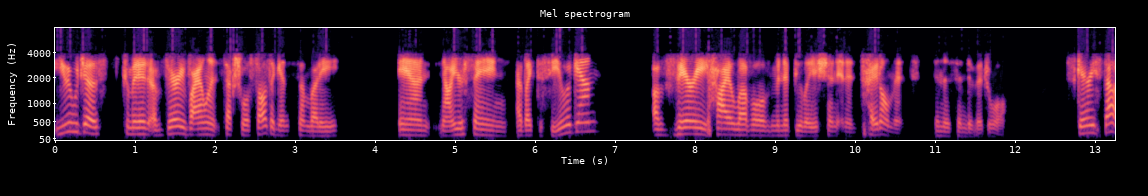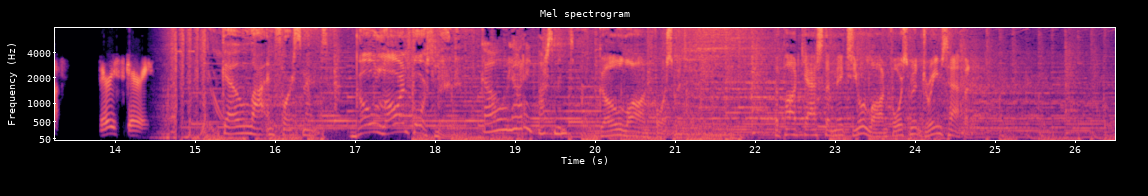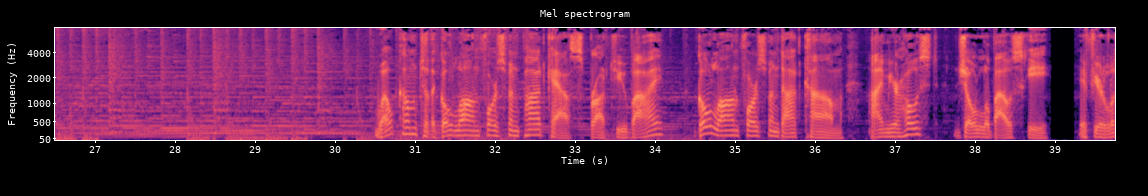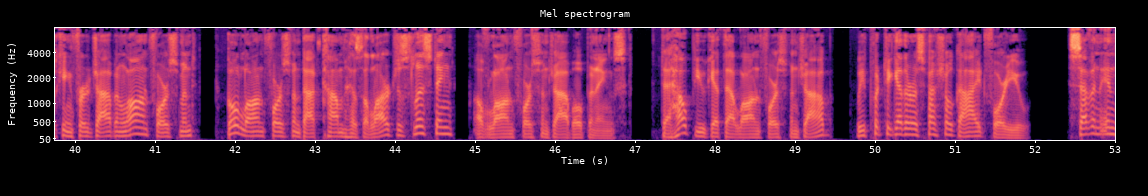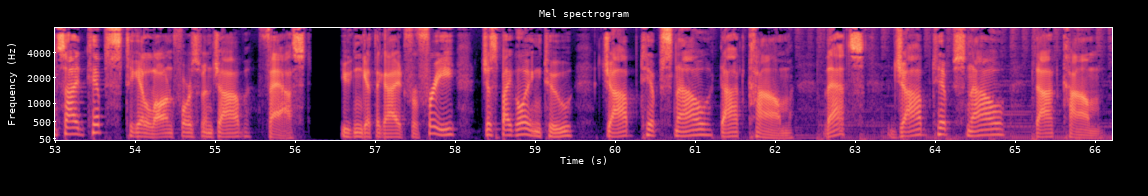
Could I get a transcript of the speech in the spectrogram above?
you just committed a very violent sexual assault against somebody, and now you're saying, I'd like to see you again? A very high level of manipulation and entitlement in this individual. Scary stuff. Very scary. Go law enforcement. Go law enforcement. Go law enforcement. Go law enforcement. The podcast that makes your law enforcement dreams happen. Welcome to the Go Law Enforcement Podcast, brought to you by GoLawEnforcement.com. I'm your host, Joe Lebowski. If you're looking for a job in law enforcement, GoLawEnforcement.com has the largest listing of law enforcement job openings. To help you get that law enforcement job, we put together a special guide for you. Seven inside tips to get a law enforcement job fast. You can get the guide for free just by going to jobtipsnow.com. That's jobtipsnow.com.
